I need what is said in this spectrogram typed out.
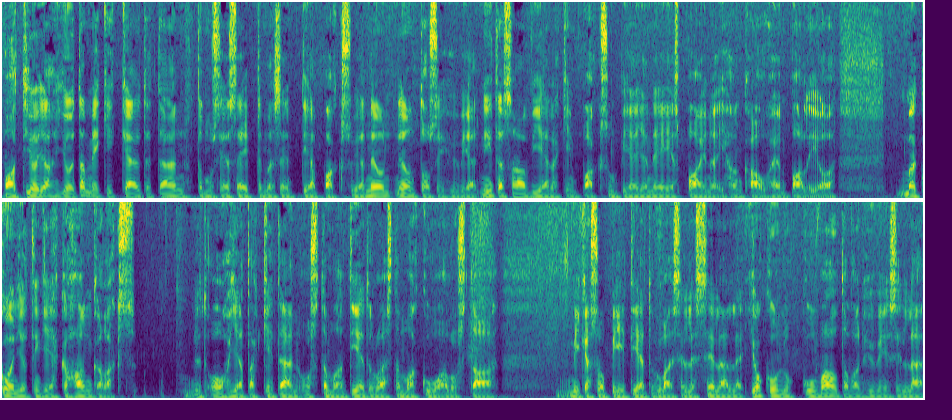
patjoja, joita mekin käytetään, tuommoisia seitsemän senttiä paksuja. Ne on, ne on tosi hyviä. Niitä saa vieläkin paksumpia ja ne ei edes paina ihan kauhean paljon mä koen jotenkin ehkä hankalaksi nyt ohjata ketään ostamaan tietynlaista makualustaa, mikä sopii tietynlaiselle selälle. Joku nukkuu valtavan hyvin sillä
